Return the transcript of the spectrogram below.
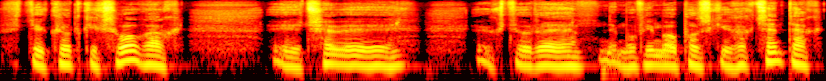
w tych krótkich słowach które mówimy o polskich akcentach,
